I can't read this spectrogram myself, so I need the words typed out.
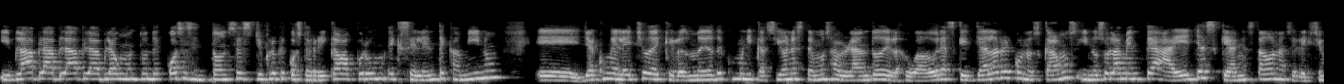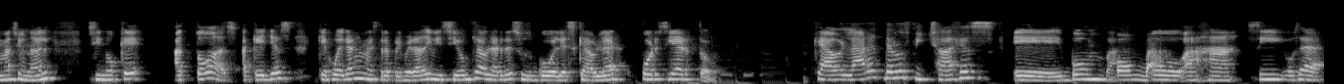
y bla, bla, bla, bla, bla, un montón de cosas. Entonces yo creo que Costa Rica va por un excelente camino, eh, ya con el hecho de que los medios medios de comunicación estemos hablando de las jugadoras que ya las reconozcamos y no solamente a ellas que han estado en la selección nacional, sino que a todas aquellas que juegan en nuestra primera división, que hablar de sus goles, que hablar, por cierto, que hablar de los fichajes eh, bomba. Bomba. O, ajá, sí, o sea,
